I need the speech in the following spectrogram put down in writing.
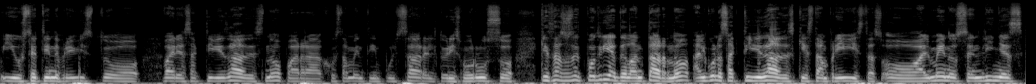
y usted tiene previsto varias actividades, ¿no? Para justamente impulsar el turismo ruso. Quizás usted podría adelantar, ¿no? Algunas actividades que están previstas o al menos en líneas,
